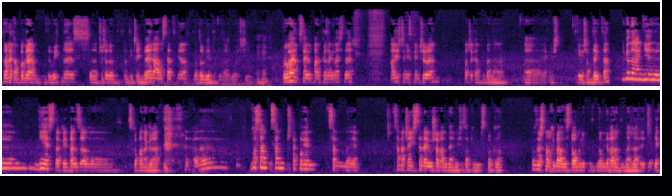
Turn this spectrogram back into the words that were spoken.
Trochę tam pograłem w The Witness, e, przeszedłem Anti-Chambera ostatnio, dorobiłem takie zaległości. Mhm. Próbowałem w Cyberpunka zagrać też, ale jeszcze nie skończyłem. Poczekam chyba na e, jakąś, jakiegoś update'a. No Generalnie e, nie jest to jakaś bardzo skopana gra, ale no sam, sam, że tak powiem, sam, jak, sama część scenariuszowa wydaje mi się całkiem spoko. No zresztą chyba została nomi- nominowana do narra- jak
